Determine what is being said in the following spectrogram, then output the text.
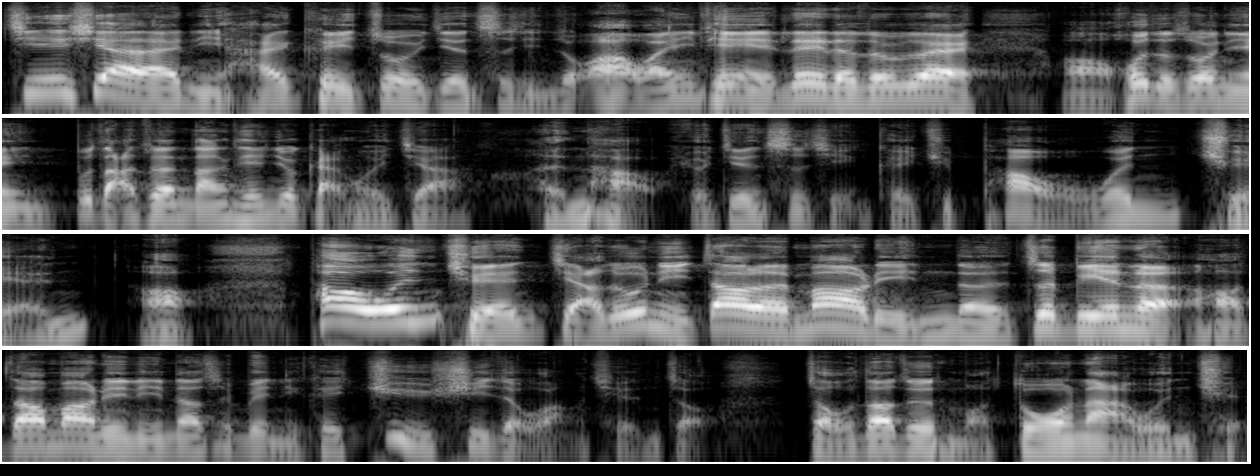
接下来你还可以做一件事情，说啊，玩一天也累了，对不对？啊，或者说你不打算当天就赶回家。很好，有件事情可以去泡温泉啊！泡温泉，假如你到了茂林的这边了啊，到茂林林道这边，你可以继续的往前走，走到这个什么多纳温泉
